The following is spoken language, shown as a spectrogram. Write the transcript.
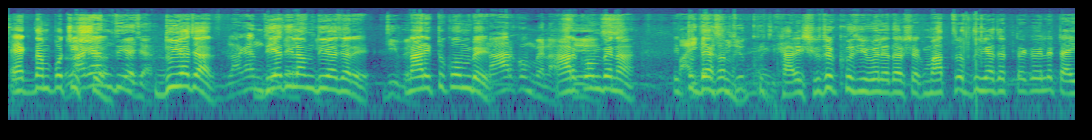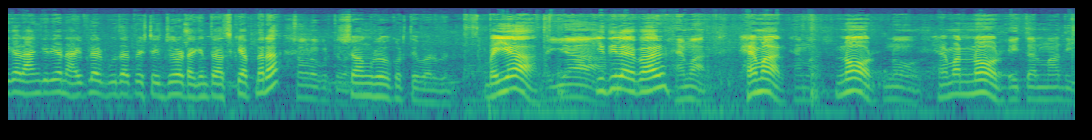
একদম পঁচিশশো। দুই হাজার। দিয়ে দিলাম দুই হাজারে। না আর একটু কমবে। আর কমবে না। আর কমবে না। একটু দেখুন। খুঁজি। খালি সুযোগ খুঁজি বলে দর্শক মাত্র দুই হাজার টাকা হলে টাইগার হাঙ্গেরিয়ান হাইফ্লার বুদাপেস্ট এই জোড়াটা কিন্তু আজকে আপনারা সংগ্রহ করতে পারবেন। ভাইয়া ভাইয়া। কি দিলে এবার? Hammer hammer. হ্যামার। নর। নর। হ্যামার নর। এই তার মাদি।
